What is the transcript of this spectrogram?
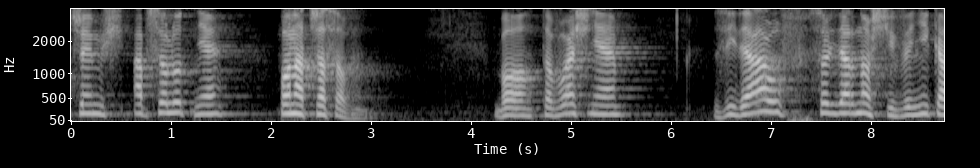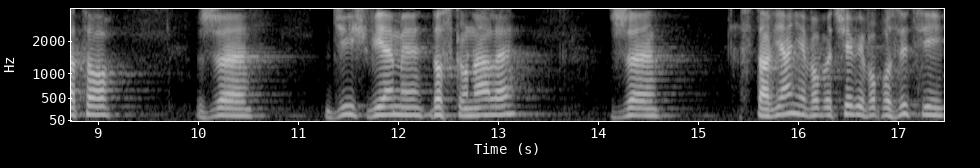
czymś absolutnie ponadczasowym, bo to właśnie z ideałów Solidarności wynika to, że dziś wiemy doskonale, że stawianie wobec siebie w opozycji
